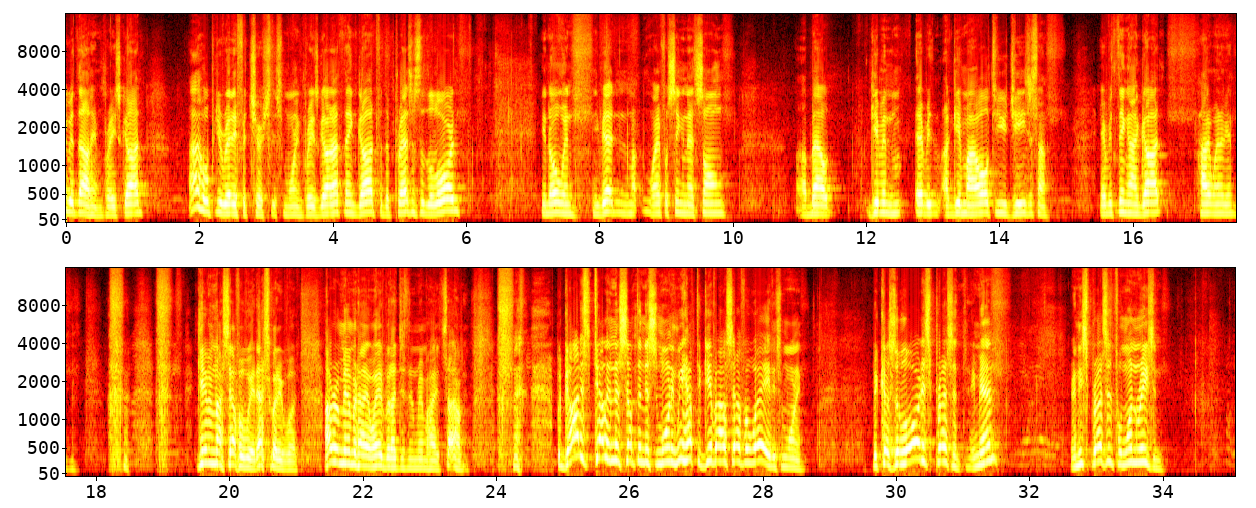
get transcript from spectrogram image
without him? Praise God. I hope you're ready for church this morning. Praise God. I thank God for the presence of the Lord. You know, when Yvette and my wife was singing that song about giving every, I give my all to you, Jesus. I, everything I got. How it went again? giving myself away. That's what it was. I remembered how it went, but I just didn't remember how it sounded. but God is telling us something this morning. We have to give ourselves away this morning because the Lord is present. Amen? And He's present for one reason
